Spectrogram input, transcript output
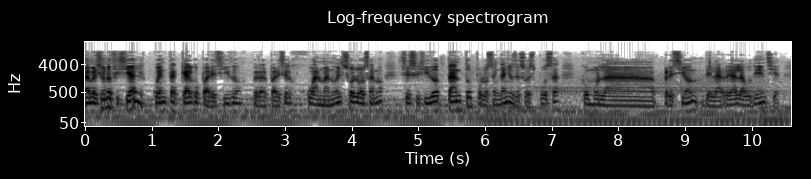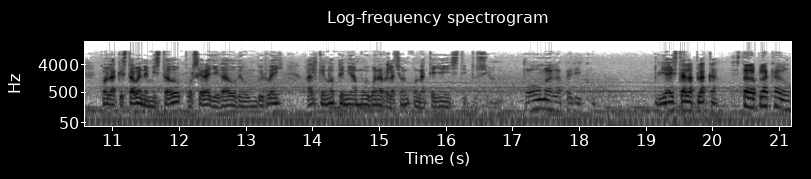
La versión oficial cuenta que algo parecido, pero al parecer Juan Manuel Solórzano se suicidó tanto por los engaños de su esposa como la presión de la Real Audiencia, con la que estaba enemistado por ser allegado de un virrey, al que no tenía muy buena relación con aquella institución. Tómala, Perico. Y ahí está la placa. Está la placa de don,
